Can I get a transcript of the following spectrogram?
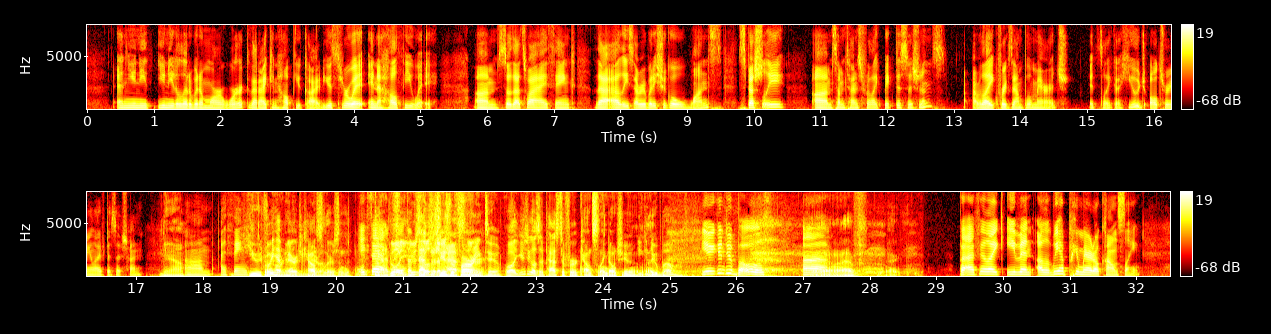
and you need you need a little bit of more work that I can help you guide you through it in a healthy way. Um, so that's why I think that at least everybody should go once, especially um, sometimes for like big decisions, Uh, like for example, marriage. It's like a huge altering life decision. Yeah. Um, I think Huge. Well, we have marriage of counselors and exactly. Well, That- that's what the she's pastor. referring to. Well, it usually goes to the pastor for counseling, don't you? You can Like, do both. yeah, you can do both. I don't know, I have. all right. But I feel like even uh, we have premarital counseling,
